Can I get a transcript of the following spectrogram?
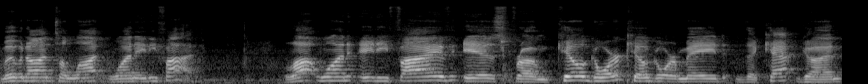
Moving on to lot 185. Lot 185 is from Kilgore. Kilgore made the cap gun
